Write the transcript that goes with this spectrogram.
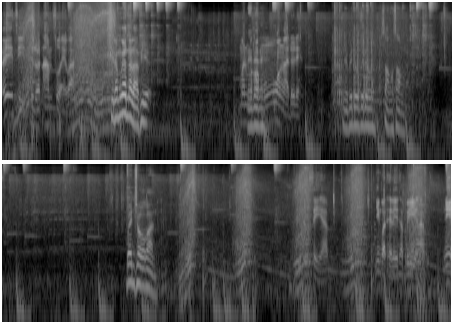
เฮ้ยสีสีรถอาร์มสวยว่ะ สีน้ำเงินน่ะเหรอพี่ มันไหนอไหนอกไหน ม่วงๆอะดูดิ เดี๋ยวไปดูไปดูส่องส่อง เบิ้ลโชว์ก่อน สีครับ ยิ่งกว่าเทเลทับบี้ครับ นี่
